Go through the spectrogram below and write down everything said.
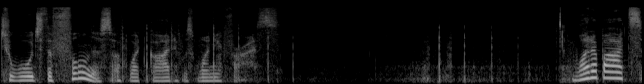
towards the fullness of what God was wanting for us? What about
